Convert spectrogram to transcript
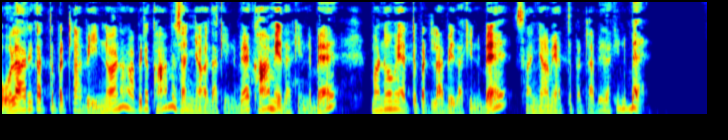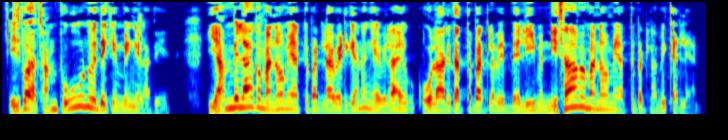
ඕලාරික අත්පත්ලාභේ ඉන්නවනම් අපිට කාම සංඥාව දකින්න බෑ, කාමයේ දකින්න බෑ, මනෝමය අත්පත්ලාභේ දකින්න බෑ, සංඥාමය අත්පත්ලාභේ දකින්න බෑ. ඒක සම්පූර්ණම දෙකෙන් වෙන් වෙලා තියෙනවා. යම් වෙලාවක මනෝමය අත්පත්ලාභයට කියනනම් ඒ වෙලාවේ ඕලාරික අත්පත්ලාභේ බැලීම නිසාම මනෝමය අත්පත්ලාභේ කැඩලා යනවා.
